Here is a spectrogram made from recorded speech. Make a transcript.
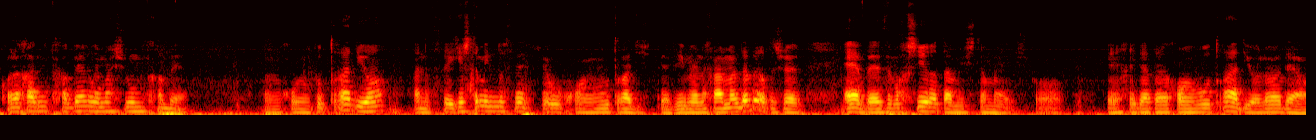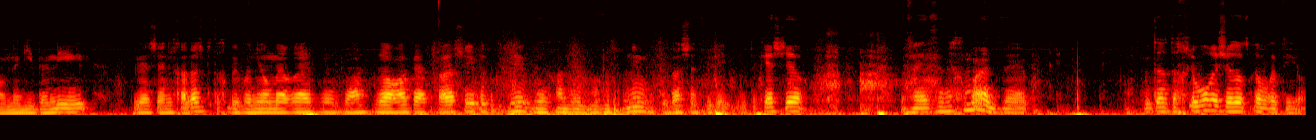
כל אחד מתחבר למה שהוא מתחבר. אבל חובבות רדיו, הנושא, יש תמיד נושא שהוא חובבות רדיו, אז אם אין לך על מה לדבר, אתה שואל, אה, באיזה מכשיר אתה משתמש, או איך הגעת לחובבות רדיו, לא יודע, או נגיד אני, בגלל שאני חדש בתחביב, אני אומר, אה, זו רק ההתחלה שלי בתחביב, זה אחד הדברים הראשונים, ותודה שעשיתי את הקשר, וזה נחמד, זה... תחשבו רשתות חברתיות.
